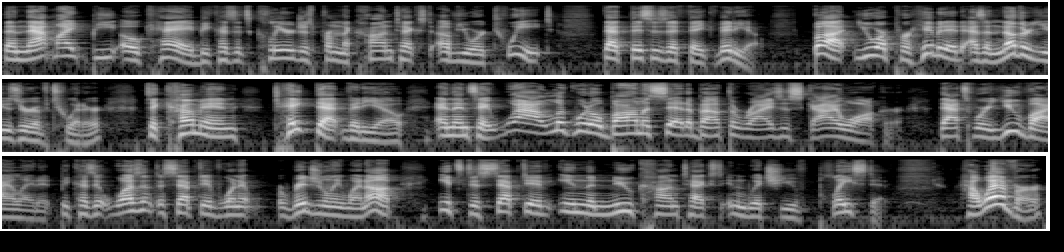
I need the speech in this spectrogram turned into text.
then that might be okay because it's clear just from the context of your tweet that this is a fake video. But you are prohibited as another user of Twitter to come in, take that video, and then say, wow, look what Obama said about the rise of Skywalker. That's where you violate it because it wasn't deceptive when it originally went up. It's deceptive in the new context in which you've placed it. However,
